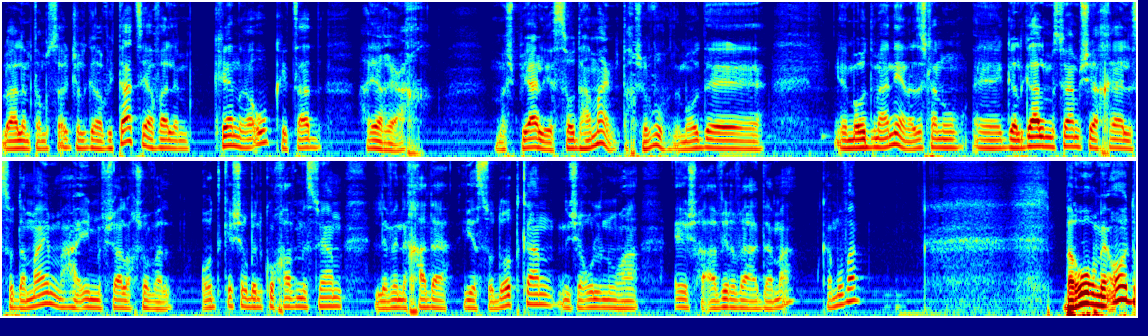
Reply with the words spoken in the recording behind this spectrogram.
לא היה להם את המושג של גרביטציה, אבל הם כן ראו כיצד הירח משפיע על יסוד המים. תחשבו, זה מאוד, אה, מאוד מעניין. אז יש לנו אה, גלגל מסוים שאחראי על יסוד המים, האם אפשר לחשוב על עוד קשר בין כוכב מסוים לבין אחד היסודות כאן? נשארו לנו האש, האוויר והאדמה, כמובן. ברור מאוד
